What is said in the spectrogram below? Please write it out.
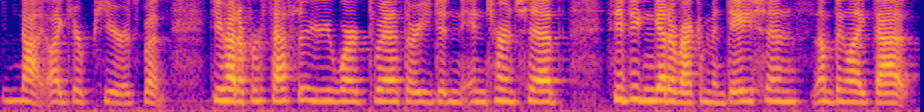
not like your peers, but if you had a professor you worked with or you did an internship, see if you can get a recommendation, something like that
